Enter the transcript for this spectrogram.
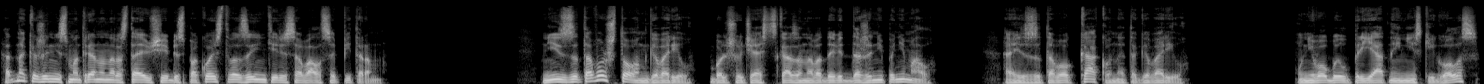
однако же, несмотря на нарастающее беспокойство, заинтересовался Питером. Не из-за того, что он говорил, большую часть сказанного Дэвид даже не понимал, а из-за того, как он это говорил. У него был приятный низкий голос,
